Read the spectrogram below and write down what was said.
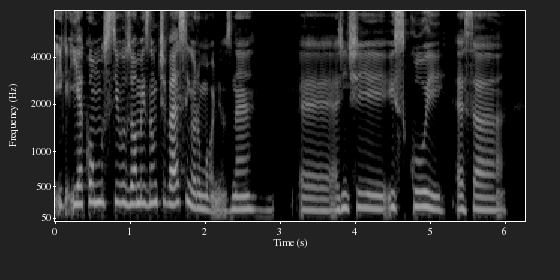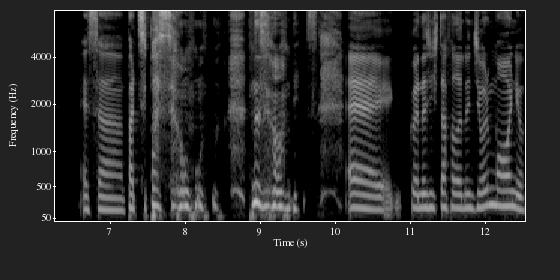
e, e, é como se os homens não tivessem hormônios, né? É, a gente exclui essa, essa participação dos homens é, quando a gente está falando de hormônio.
